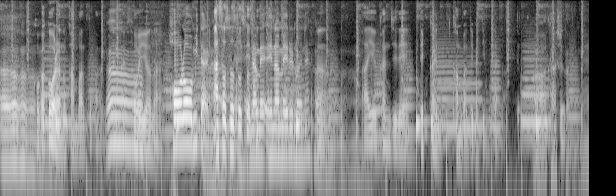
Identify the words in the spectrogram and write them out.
うんうんうんうん。コカ・コーラの看板とかそういうような。放浪みたいなね、あそうそうそうそうエナメルのね、うん。ああいう感じででっかい看板で見てみたいなってああ確かにね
